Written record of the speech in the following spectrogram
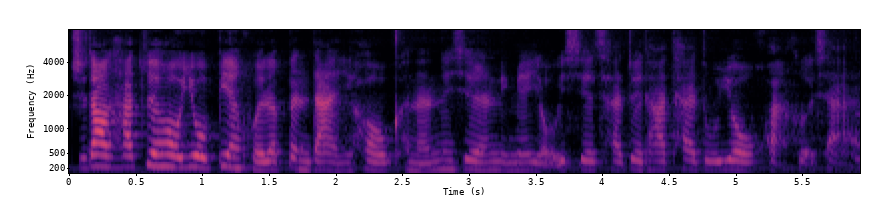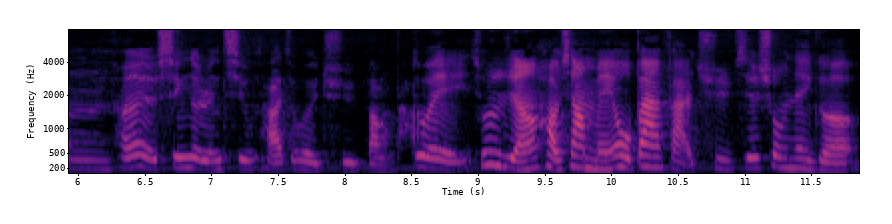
直到他最后又变回了笨蛋以后，可能那些人里面有一些才对他态度又缓和下来。嗯，好像有新的人欺负他，就会去帮他。对，就是人好像没有办法去接受那个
